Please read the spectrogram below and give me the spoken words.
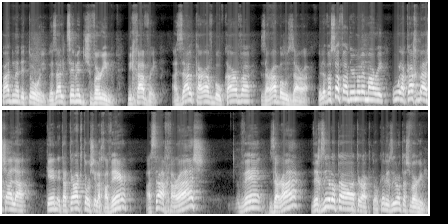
פדנא דתורי, גזל צמד שברים מחברי. אזל קרב בו קרבה, זרה בו זרה. ולבסוף אדירנו למרי, הוא לקח בהשאלה, כן, את הטרקטור של החבר, עשה חרש וזרה והחזיר לו את הטרקטור, כן, החזיר לו את השברים.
